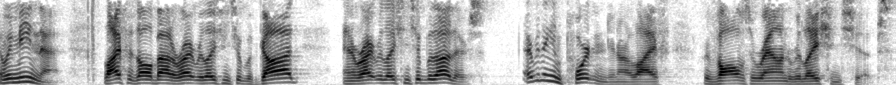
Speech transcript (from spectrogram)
And we mean that. Life is all about a right relationship with God and a right relationship with others. Everything important in our life revolves around relationships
